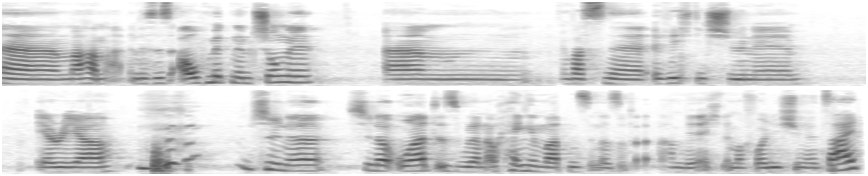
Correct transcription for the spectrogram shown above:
Ähm, das ist auch mitten im Dschungel. Ähm, was eine richtig schöne Area, schöner, schöner Ort ist, wo dann auch Hängematten sind. Also da haben wir echt immer voll die schöne Zeit.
